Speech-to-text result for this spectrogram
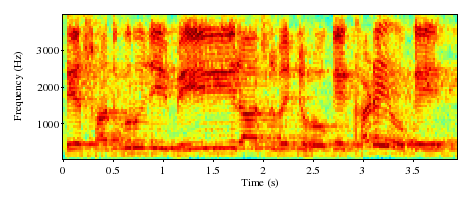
ਤੇ ਸਤਿਗੁਰੂ ਜੀ ਬੀਰਸ ਵਿੱਚ ਹੋ ਕੇ ਖੜੇ ਹੋ ਕੇ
